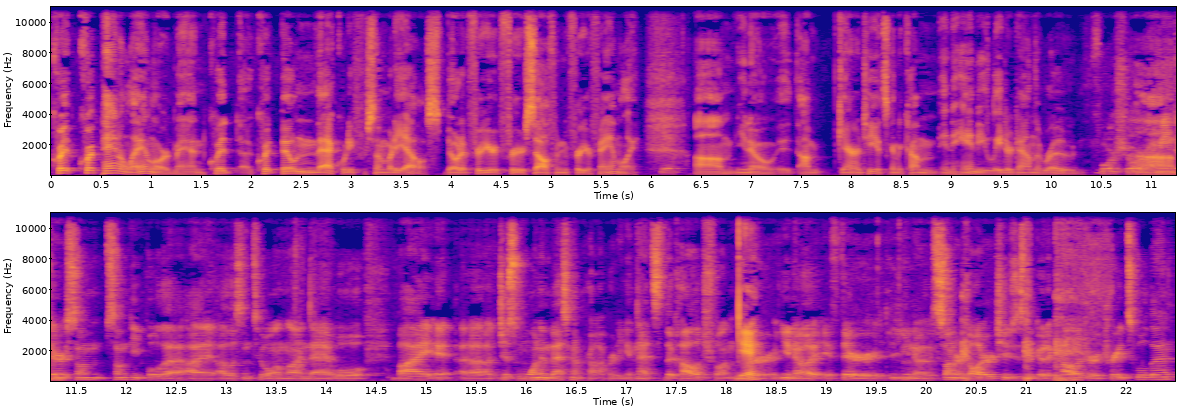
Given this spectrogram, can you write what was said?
quit quit paying a landlord, man. Quit uh, quit building the equity for somebody else. Build it for your for yourself and for your family. Yeah. Um, you know, it, I'm guarantee it's going to come in handy later down the road. For sure. I mean, there are some some people that I, I listen to online that will buy uh, just one investment property, and that's the college fund. Yeah. Or you know, if their you know son or daughter chooses to go to college or a trade school, then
